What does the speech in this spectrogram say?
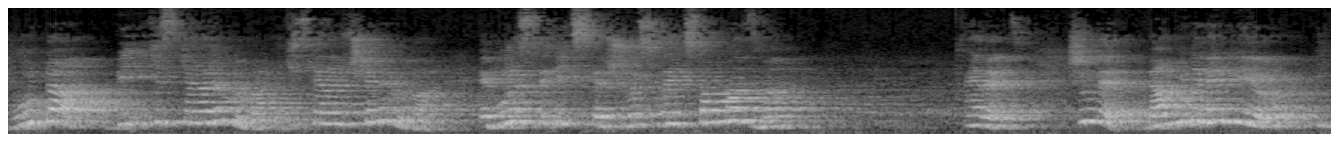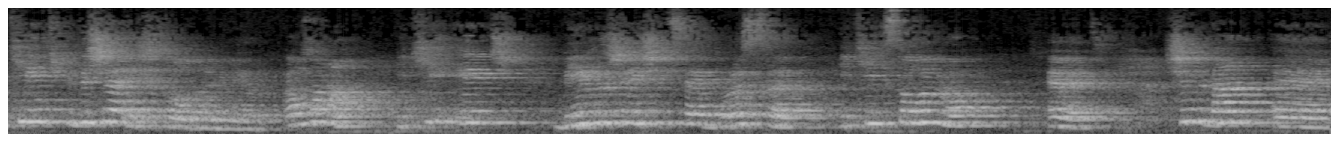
Burada bir ikiz kenarı mı var? İkiz kenar üçgeni mi var? E burası da x ise şurası da x olmaz mı? Evet. Şimdi ben bir de ne biliyorum? 2 iç bir dışa eşit olduğunu biliyorum. E o zaman 2 iç bir dışa eşitse 2x olur mu? Evet. Şimdi ben e,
